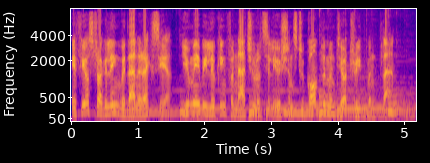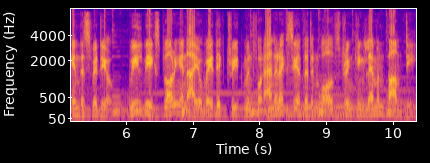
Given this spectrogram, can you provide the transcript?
If you're struggling with anorexia, you may be looking for natural solutions to complement your treatment plan. In this video, we'll be exploring an Ayurvedic treatment for anorexia that involves drinking lemon balm tea.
